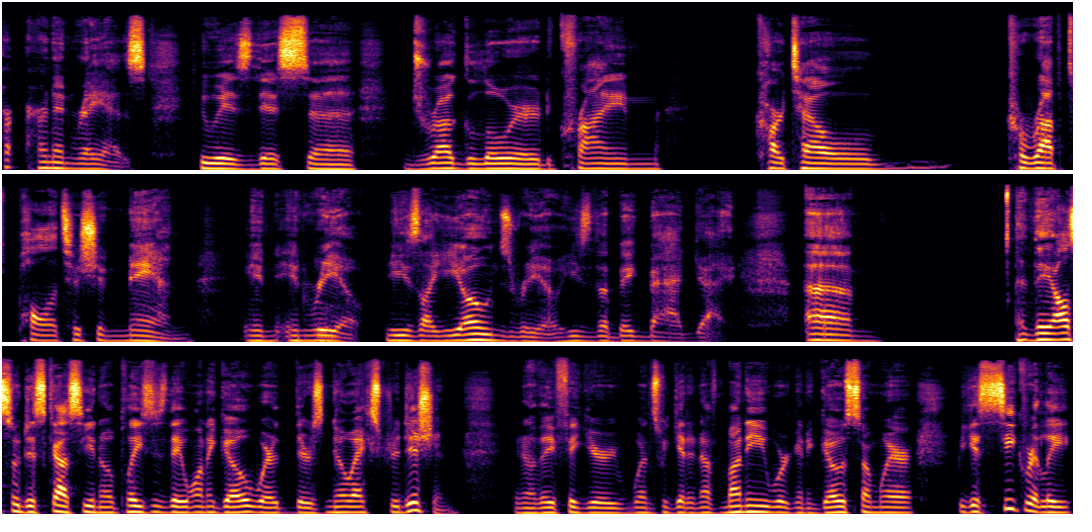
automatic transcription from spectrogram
Her- Hernan Reyes, who is this uh, drug lord, crime cartel, corrupt politician man in in Rio. He's like he owns Rio. He's the big bad guy. Um, they also discuss, you know, places they want to go where there's no extradition. You know, they figure once we get enough money, we're going to go somewhere because secretly,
